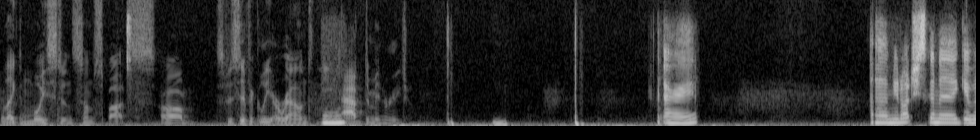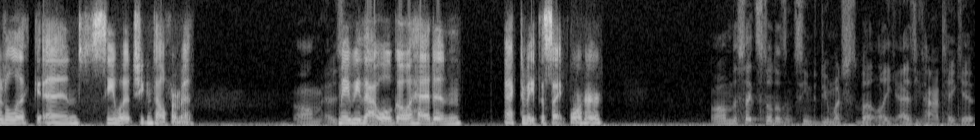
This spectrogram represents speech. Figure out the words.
like moist in some spots, um, specifically around the Mhm. abdomen region. All right. Um, you know what? She's gonna give it a look and see what she can tell from it. Um, as Maybe you- that will go ahead and activate the sight for her. Um, the sight still doesn't seem to do much, but like as you kind of take it,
